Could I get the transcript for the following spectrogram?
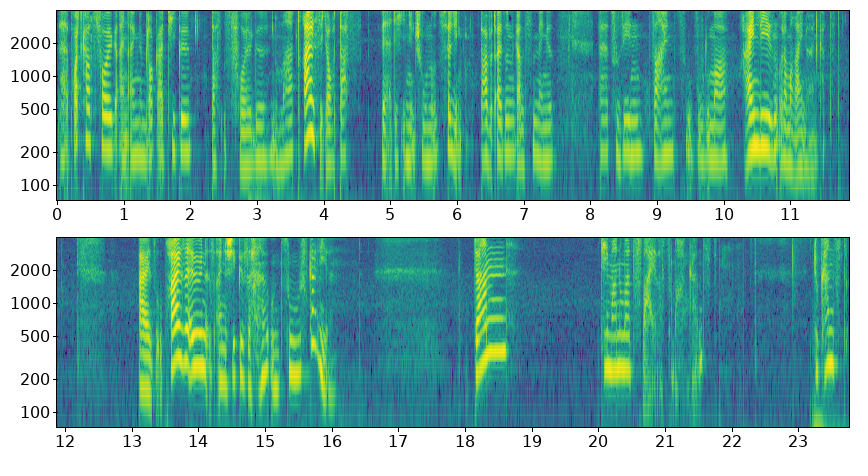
äh, Podcast-Folge, einen eigenen Blogartikel. Das ist Folge Nummer 30. Auch das werde ich in den Shownotes verlinken. Da wird also eine ganze Menge äh, zu sehen sein, zu, wo du mal reinlesen oder mal reinhören kannst. Also, Preise erhöhen ist eine schicke Sache, um zu skalieren. Dann Thema Nummer zwei, was du machen kannst. Du kannst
